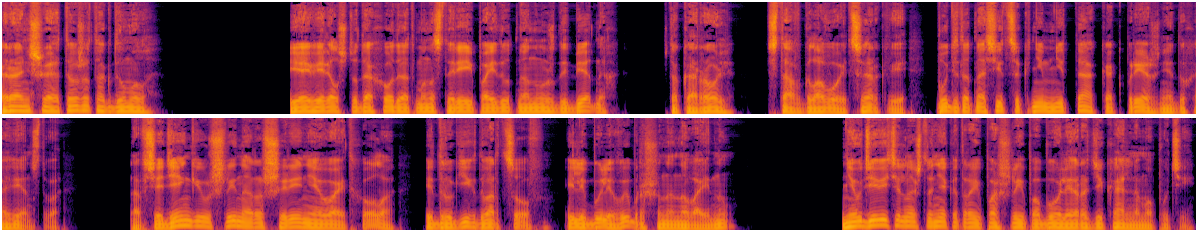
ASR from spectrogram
Раньше я тоже так думал. Я верил, что доходы от монастырей пойдут на нужды бедных, что король, став главой церкви, будет относиться к ним не так, как прежнее духовенство. Но все деньги ушли на расширение Уайтхолла и других дворцов или были выброшены на войну. Неудивительно, что некоторые пошли по более радикальному пути.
